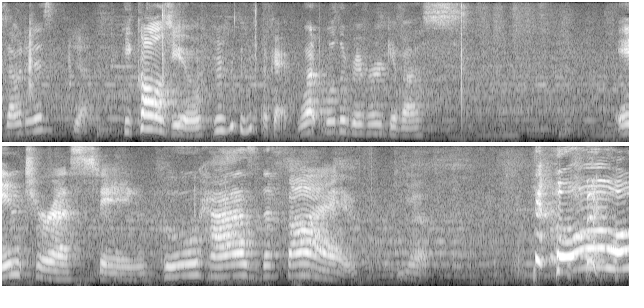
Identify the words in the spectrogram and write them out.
Is that what it is? Yeah. He calls you. okay, what will the river give us? Interesting. Who has the five? Yeah. Oh, what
